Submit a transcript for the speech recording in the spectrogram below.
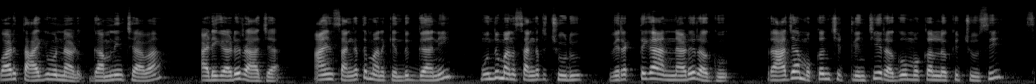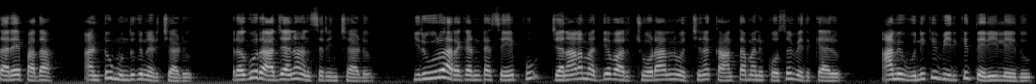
వాడు తాగి ఉన్నాడు గమనించావా? అడిగాడు రాజా. ఆయన సంగతి మనకెందుకు గాని? ముందు మన సంగతి చూడు విరక్తిగా అన్నాడు రఘు. రాజా ముఖం చిట్లించి రఘు ముఖంలోకి చూసి సరే పద అంటూ ముందుకు నడిచాడు. రఘు రాజాను అనుసరించాడు. ఇరువురు అరగంట సేపు జనాల మధ్య వారు చూడాలని వచ్చిన కాంతమణి కోసం వెతికారు. ఆమె ఉనికి వీరికి తెలియలేదు.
